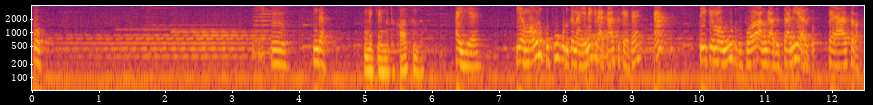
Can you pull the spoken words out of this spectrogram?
போ. ம் இந்தா. இன்னைக்கு என்கிட்ட காசு இல்லை. ஐயா என் மவனுக்கு பூ கொடுக்க நான் என்னைக்கு நான் காசு கேட்டேன்? சீக்கிரமா வீட்டுக்கு போ அங்க அது தனியா இருக்கும். பேசுறான்.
